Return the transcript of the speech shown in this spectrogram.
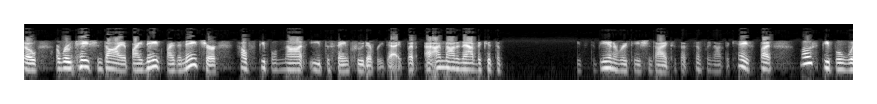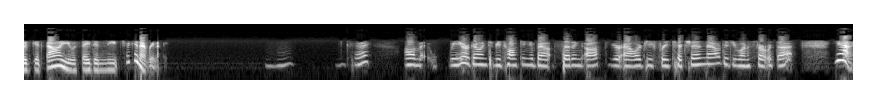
So a rotation diet by nat- by the nature helps people not eat the same food every day. But I'm not an advocate that needs to be in a rotation diet because that's simply not the case. But most people would get value if they didn't eat chicken every night. Mm-hmm. Okay. Um, we are going to be talking about setting up your allergy-free kitchen now. Did you want to start with that? Yes,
